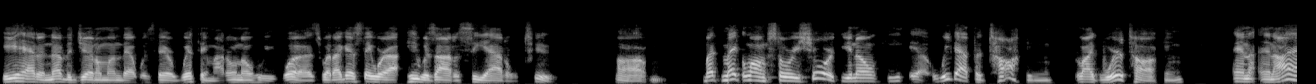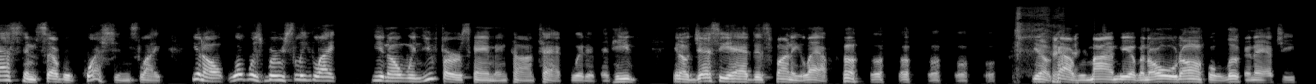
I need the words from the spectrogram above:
he had another gentleman that was there with him. I don't know who he was, but I guess they were. He was out of Seattle too. Um, but make long story short, you know, he uh, we got to talking like we're talking, and and I asked him several questions, like, you know, what was Bruce Lee like, you know, when you first came in contact with him, and he you know, Jesse had this funny laugh. you know, kind of remind me of an old uncle looking at you.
